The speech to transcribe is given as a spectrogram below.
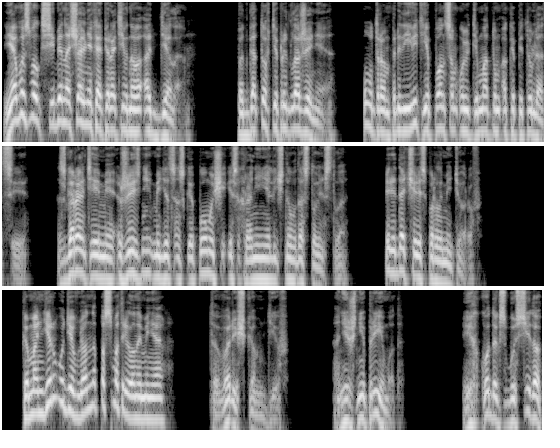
Я вызвал к себе начальника оперативного отдела. Подготовьте предложение. Утром предъявить японцам ультиматум о капитуляции с гарантиями жизни, медицинской помощи и сохранения личного достоинства. Передать через парламентеров. Командир удивленно посмотрел на меня. — Товарищ комдив, они ж не примут. Их кодекс Бусидо...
